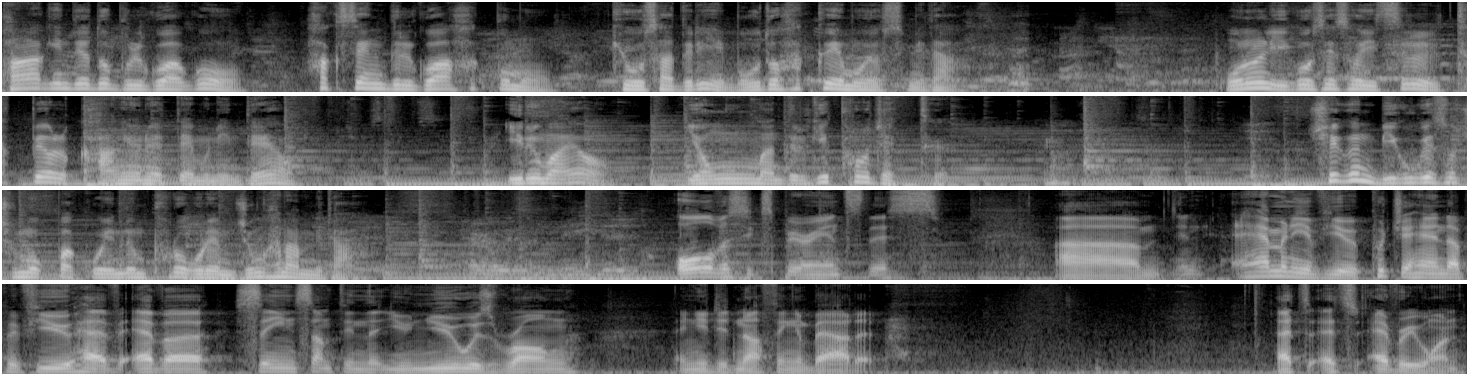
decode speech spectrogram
방학인데도 불구하고 학생들과 학부모, 교사들이 모두 학교에 모였습니다. 오늘 이곳에서 있을 특별 강연회 때문인데요. 이름하여 영웅 만들기 프로젝트. 최근 미국에서 주목받고 있는 프로그램 중 하나입니다. All of us experience this. Um, how many of you, put your hand up if you have ever seen something that you knew was wrong and you did nothing about it? That's, that's everyone.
